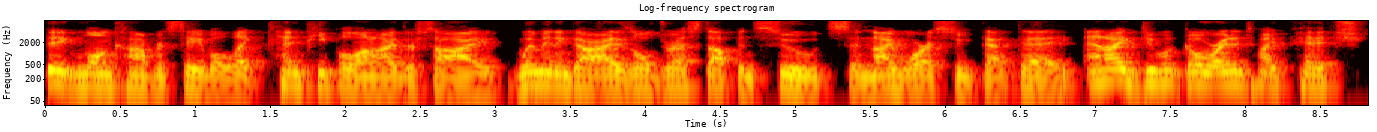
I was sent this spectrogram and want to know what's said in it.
big long conference table, like 10 people on either side, women and guys all dressed up in suits. And I wore a suit that day. And I do go right into my pitch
